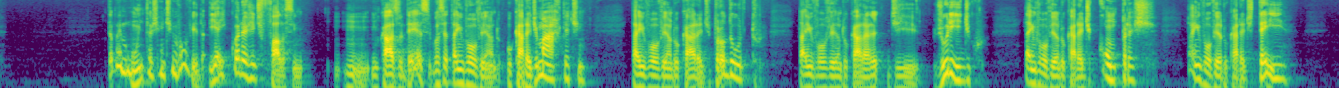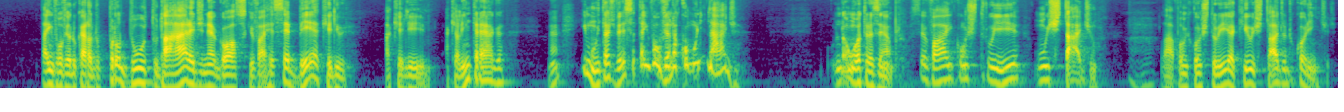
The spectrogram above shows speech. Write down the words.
Então é muita gente envolvida. E aí, quando a gente fala assim, um, um caso desse, você está envolvendo o cara de marketing, está envolvendo o cara de produto, está envolvendo o cara de jurídico, está envolvendo o cara de compras, Está envolvendo o cara de TI, está envolvendo o cara do produto, da área de negócio que vai receber aquele, aquele, aquela entrega. Né? E muitas vezes você está envolvendo a comunidade. Vou dar um outro exemplo. Você vai construir um estádio. Uhum. Lá, vamos construir aqui o estádio do Corinthians.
